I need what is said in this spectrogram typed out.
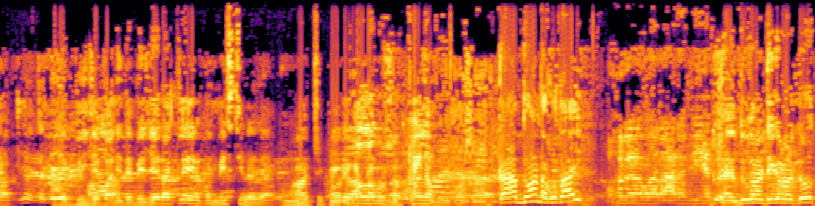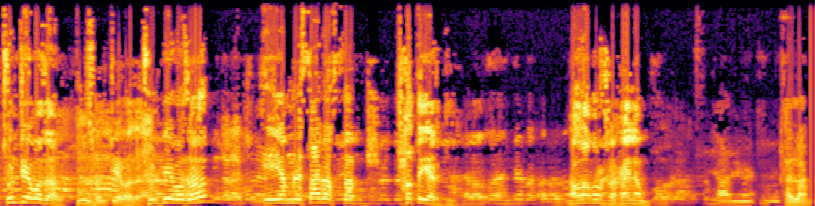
ভিজে পানিতে ভিজিয়ে রাখলে এরকম মিষ্টি হয়ে যায়। আচ্ছা ঠিক আছে আল্লাহ ভরসা খাইলাম। কার দোকানটা কোথায়? এই দোকানের ঠিকানা হলো ছুন্টিয়া বাজার। শুনটিয়া বাজার। ছুন্টিয়া বাজার এই আমরা চার রাস্তার সাথে আর কি। আল্লাহ ভরসা খাইলাম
